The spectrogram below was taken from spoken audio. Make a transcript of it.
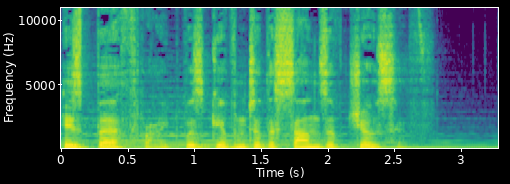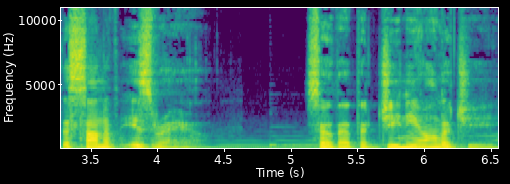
his birthright was given to the sons of Joseph, the son of Israel, so that the genealogy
